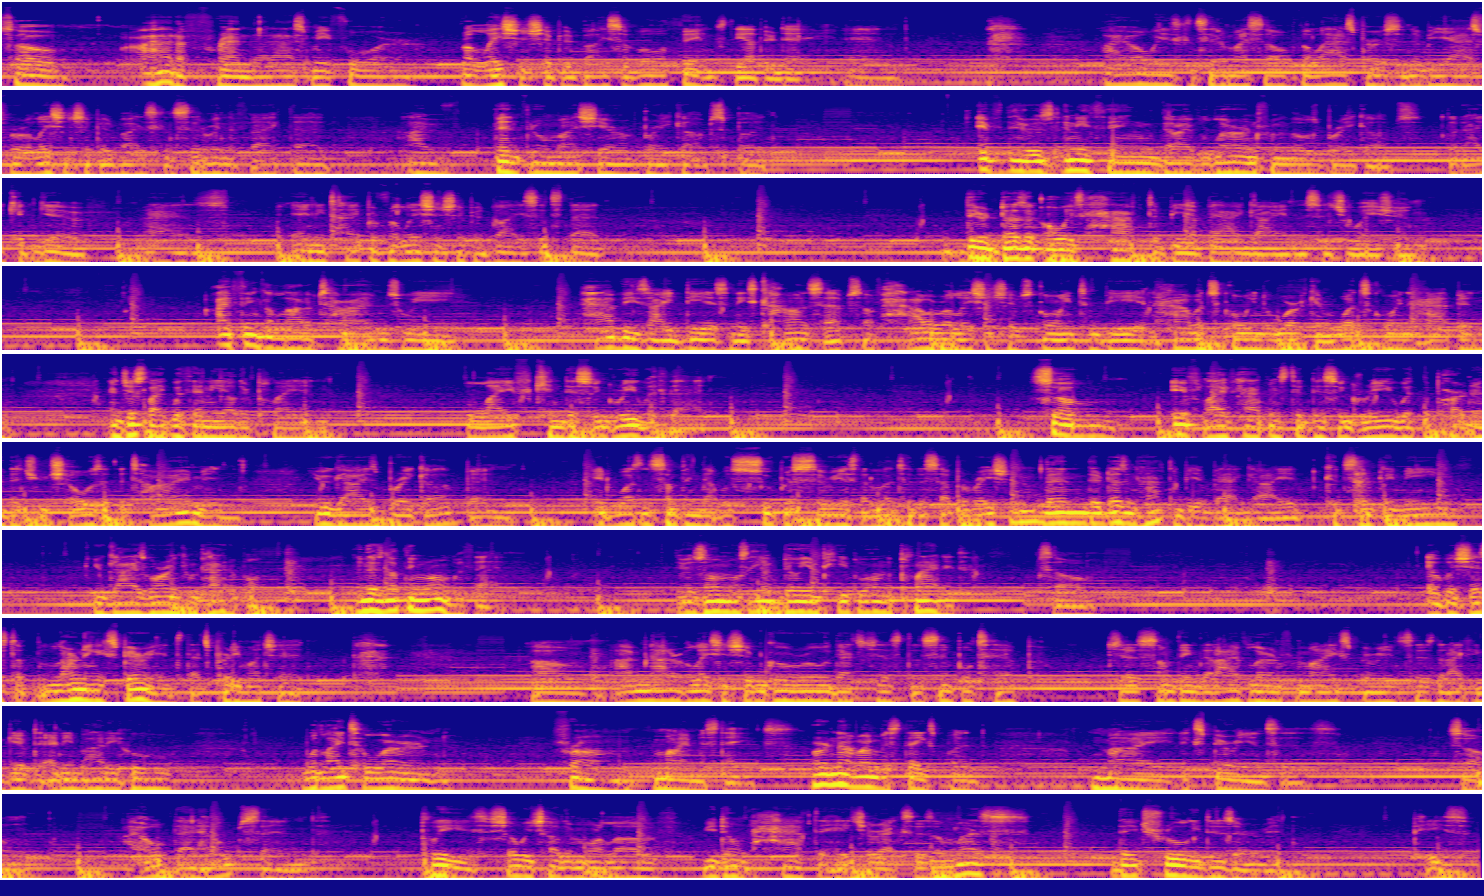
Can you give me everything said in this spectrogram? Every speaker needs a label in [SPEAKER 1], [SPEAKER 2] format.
[SPEAKER 1] So, I had a friend that asked me for relationship advice of all things the other day, and I always consider myself the last person to be asked for relationship advice, considering the fact that I've been through my share of breakups. But if there's anything that I've learned from those breakups that I could give as any type of relationship advice, it's that there doesn't always have to be a bad guy in the situation. I think a lot of times we have these ideas and these concepts of how a relationship's going to be and how it's going to work and what's going to happen. And just like with any other plan, life can disagree with that. So, if life happens to disagree with the partner that you chose at the time and you guys break up it wasn't something that was super serious that led to the separation, then there doesn't have to be a bad guy. It could simply mean you guys weren't compatible. And there's nothing wrong with that. There's almost 8 billion people on the planet. So it was just a learning experience. That's pretty much it. Um, I'm not a relationship guru. That's just a simple tip just something that I've learned from my experiences that I can give to anybody who would like to learn from my mistakes. Or not my mistakes, but my experiences. So I hope that helps and please show each other more love. You don't have to hate your exes unless they truly deserve it. Peace.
